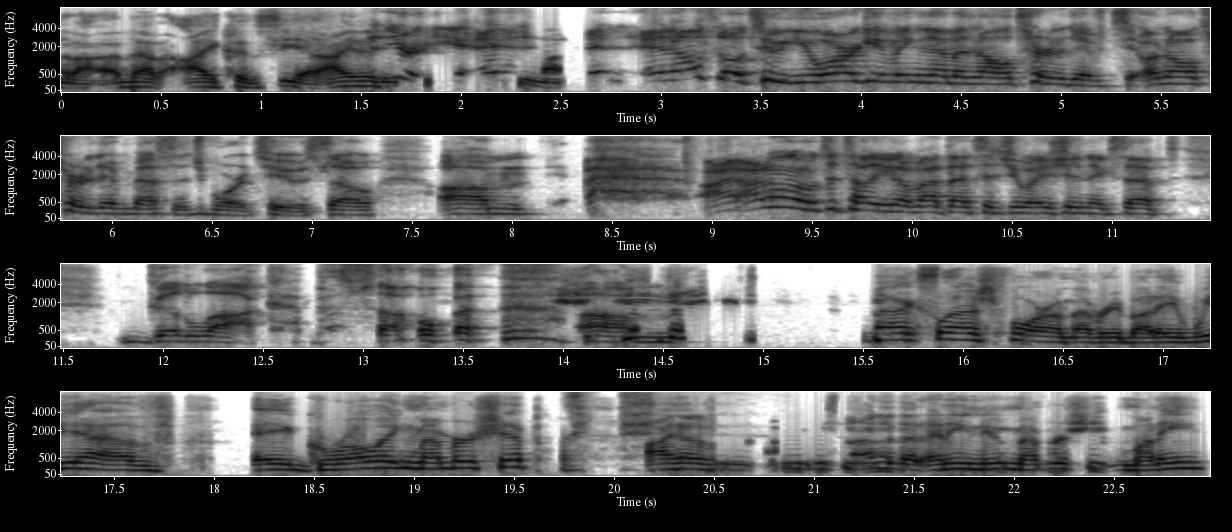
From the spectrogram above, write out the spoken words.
that I, that I could see it. I didn't. and, and, and also too, you are giving them an alternative to an alternative message board too. So um, I, I don't know what to tell you about that situation except good luck. So um, Backslash forum, everybody. We have a growing membership. I have decided that any new membership money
